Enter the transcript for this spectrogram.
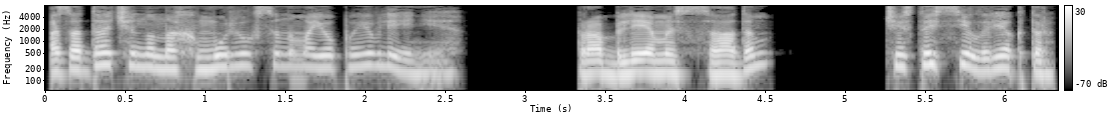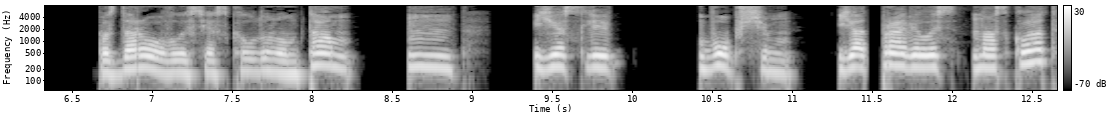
озадаченно нахмурился на мое появление. «Проблемы с садом?» «Чистой силы, ректор», — поздоровалась я с колдуном. «Там, если... В общем, я отправилась на склад,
